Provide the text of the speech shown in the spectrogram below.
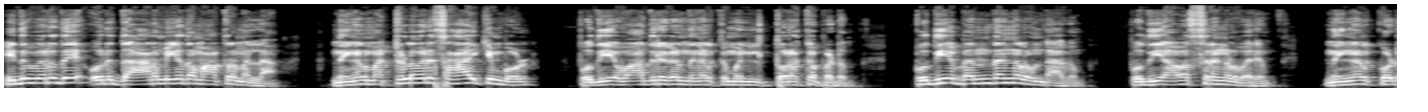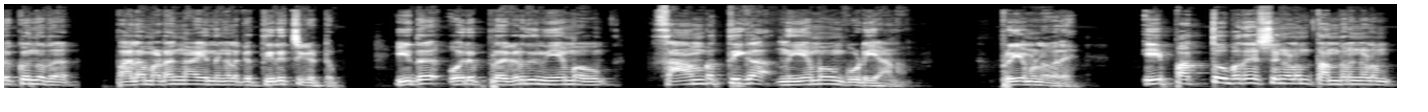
ഇത് വെറുതെ ഒരു ധാർമ്മികത മാത്രമല്ല. നിങ്ങൾ മറ്റുള്ളവരെ സഹായിക്കുമ്പോൾ പുതിയ വാതിലുകൾ നിങ്ങൾക്ക് മുന്നിൽ തുറക്കപ്പെടും. പുതിയ ബന്ധങ്ങൾ ഉണ്ടാകും. പുതിയ അവസരങ്ങൾ വരും. നിങ്ങൾ കൊടുക്കുന്നത് പല മടങ്ങായി നിങ്ങൾക്ക് തിരിച്ചു കിട്ടും. ഇത് ഒരു പ്രകൃതി നിയമവും സാമ്പത്തിക നിയമവും കൂടിയാണ്. പ്രിയമുള്ളവരെ ഈ പത്ത് ഉപദേശങ്ങളും തന്ത്രങ്ങളും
